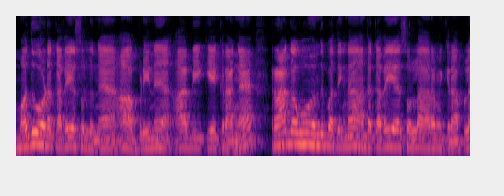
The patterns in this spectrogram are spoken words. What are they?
மதுவோட கதையை சொல்லுங்க ஆ அப்படின்னு ஆபி கேட்குறாங்க ராகவும் வந்து பார்த்திங்கன்னா அந்த கதையை சொல்ல ஆரம்பிக்கிறாப்புல.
